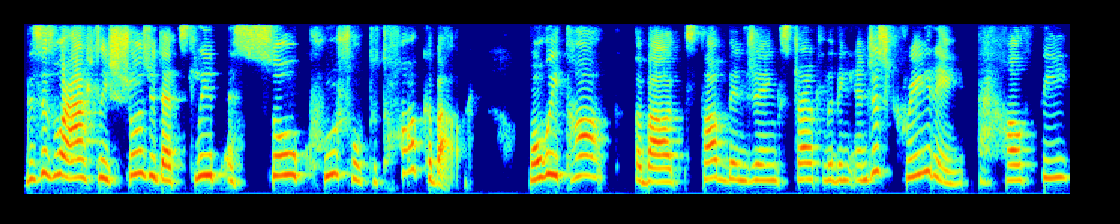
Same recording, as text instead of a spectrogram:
This is what actually shows you that sleep is so crucial to talk about. When we talk about stop binging, start living, and just creating a healthy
